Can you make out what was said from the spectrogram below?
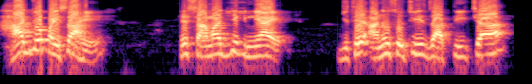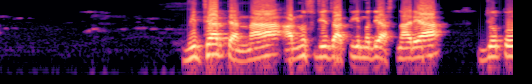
हा जो पैसा आहे हे सामाजिक न्याय जिथे अनुसूचित जातीच्या विद्यार्थ्यांना अनुसूचित जातीमध्ये असणाऱ्या जो तो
